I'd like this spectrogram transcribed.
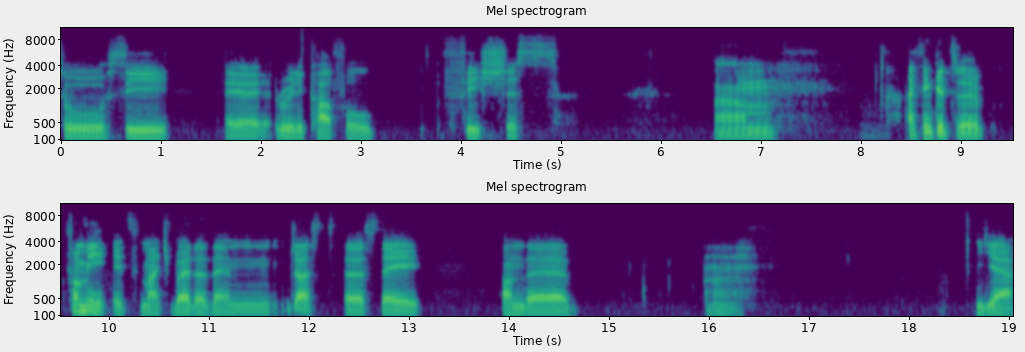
to see really colorful fishes. Um, I think it's uh, for me it's much better than just uh, stay on the uh, yeah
